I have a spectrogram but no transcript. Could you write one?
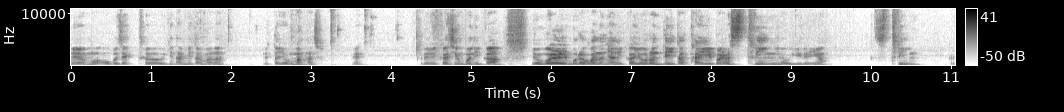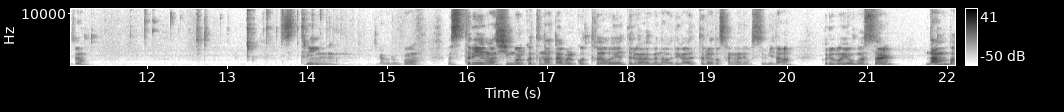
예, 뭐 object이긴 합니다만은 일단 요것만 하죠. 예. 그러니까 지금 보니까 요걸 뭐라고 하느냐니까 요런 데이터 타입을 string이라고 얘기를 해요. string 그죠? string이라고 그러고 string은 single quote나 double quote에 들어가거나 어디가 들어가도 상관이 없습니다. 그리고 이것을 number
